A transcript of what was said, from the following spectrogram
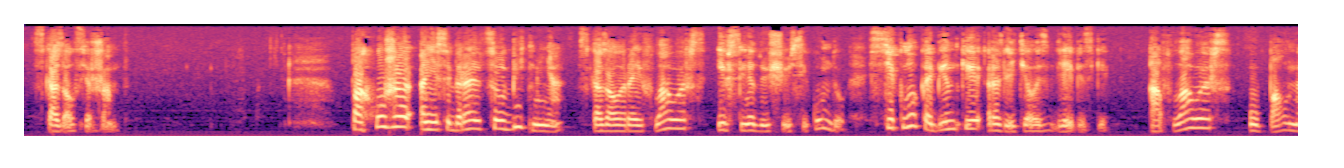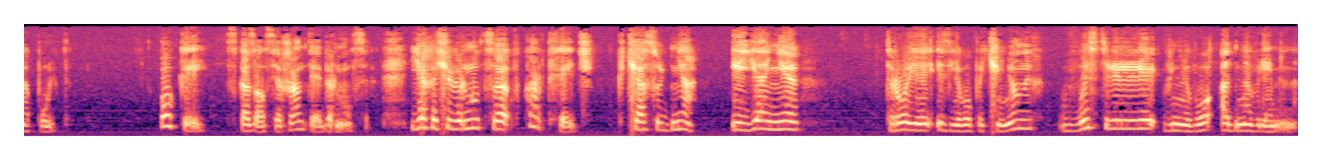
— сказал сержант. «Похоже, они собираются убить меня», сказал Рэй Флауэрс, и в следующую секунду стекло кабинки разлетелось в дребезги, а Флауэрс упал на пульт. «Окей», — сказал сержант и обернулся. «Я хочу вернуться в Картхейдж к часу дня, и я не...» Трое из его подчиненных выстрелили в него одновременно.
